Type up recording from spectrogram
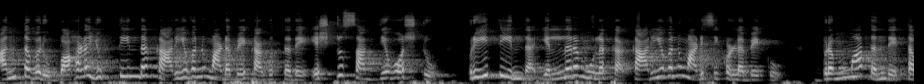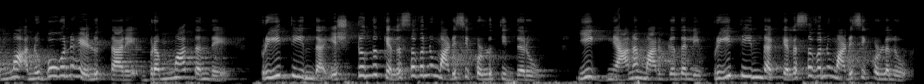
ಅಂಥವರು ಬಹಳ ಯುಕ್ತಿಯಿಂದ ಕಾರ್ಯವನ್ನು ಮಾಡಬೇಕಾಗುತ್ತದೆ. ಎಷ್ಟು ಸಾಧ್ಯವೋ ಅಷ್ಟು ಪ್ರೀತಿಯಿಂದ ಎಲ್ಲರ ಮೂಲಕ ಕಾರ್ಯವನ್ನು ಮಾಡಿಸಿಕೊಳ್ಳಬೇಕು. ಬ್ರಹ್ಮ ತಂದೆ ತಮ್ಮ ಅನುಭವವನ್ನು ಹೇಳುತ್ತಾರೆ. ಬ್ರಹ್ಮ ತಂದೆ ಪ್ರೀತಿಯಿಂದ ಎಷ್ಟೊಂದು ಕೆಲಸವನ್ನು ಮಾಡಿಸಿಕೊಳ್ಳುತ್ತಿದ್ದರು. ಈ ಜ್ಞಾನ ಮಾರ್ಗದಲ್ಲಿ ಪ್ರೀತಿಯಿಂದ ಕೆಲಸವನ್ನು ಮಾಡಿಸಿಕೊಳ್ಳಲು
